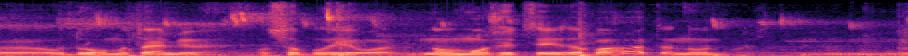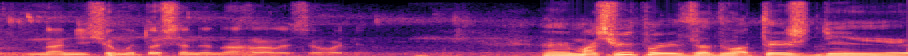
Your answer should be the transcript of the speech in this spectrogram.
е, у другому таймі особливо. Ну, може, це і забагато, ну на нічого ми точно не награли сьогодні. Е, Матч відповідь за два тижні.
